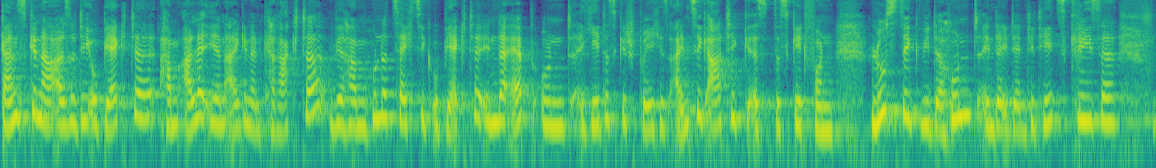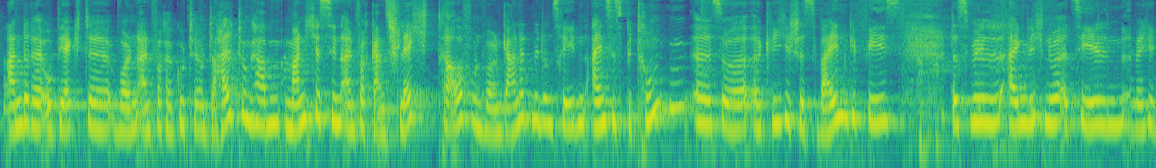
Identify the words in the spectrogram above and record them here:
Ganz genau. Also die Objekte haben alle ihren eigenen Charakter. Wir haben 160 Objekte in der App und jedes Gespräch ist einzigartig. Es, das geht von lustig wie der Hund in der Identitätskrise. Andere Objekte wollen einfach eine gute Unterhaltung haben. Manche sind einfach ganz schlecht drauf und wollen gar nicht mit uns reden. Eins ist betrunken, äh, so ein griechisches Weingefäß. Das will eigentlich nur erzählen, welche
